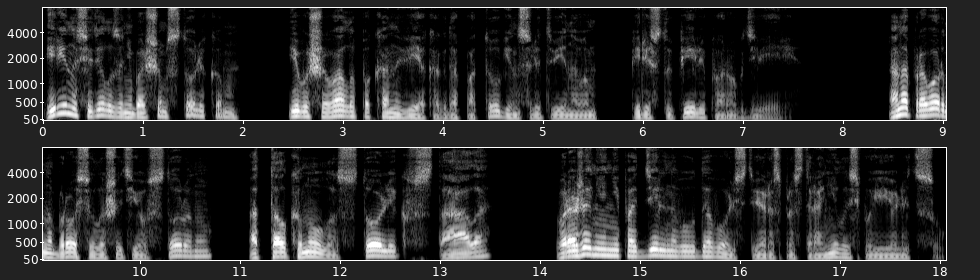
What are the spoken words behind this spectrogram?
Ирина сидела за небольшим столиком и вышивала по конве, когда Потугин с Литвиновым переступили порог двери. Она проворно бросила шитье в сторону, оттолкнула столик, встала. Выражение неподдельного удовольствия распространилось по ее лицу.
